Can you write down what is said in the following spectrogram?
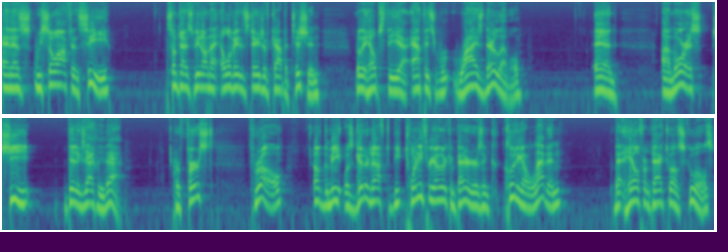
And as we so often see, sometimes being on that elevated stage of competition really helps the uh, athletes r- rise their level. And uh, Morris, she did exactly that. Her first throw of the meet was good enough to beat 23 other competitors, including 11 that hail from Pac 12 schools.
